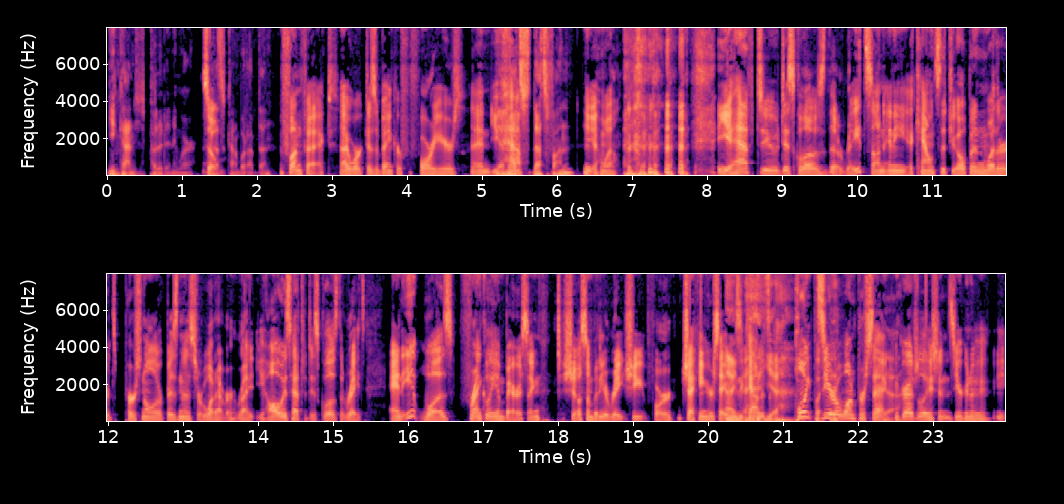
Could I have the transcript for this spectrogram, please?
you can kind of just put it anywhere. So- that's kind of what I've done. Fun fact: I worked as a banker for four years, and you yeah, have that's that's fun. Yeah, well, you have to disclose the rates on any accounts that you open, whether it's personal or business or whatever, right? You always have to disclose the rates. And it was frankly embarrassing to show somebody a rate sheet for checking or savings account. It's yeah. 0.01%. Yeah. Congratulations. You're to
